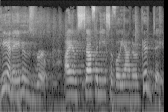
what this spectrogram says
PNA Newsroom. I am Stephanie Saviliano. Good day.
